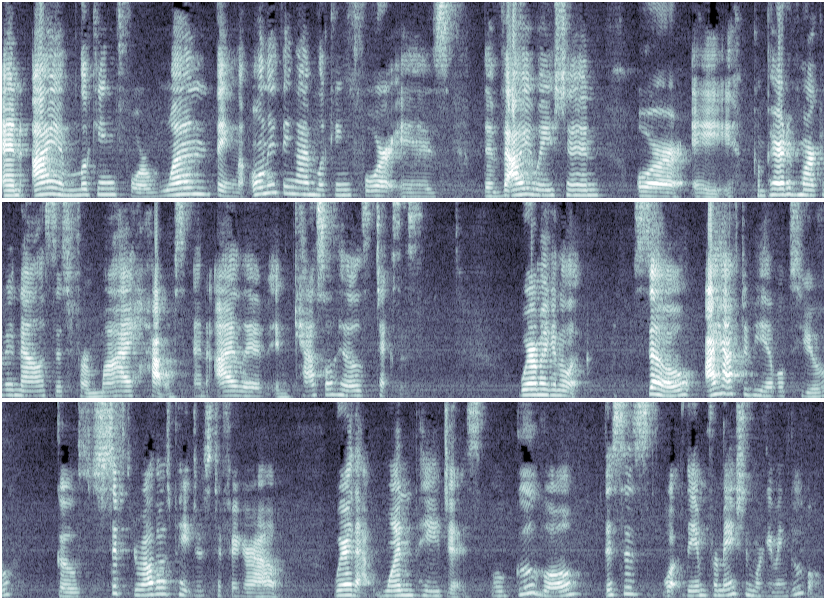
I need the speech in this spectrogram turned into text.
And I am looking for one thing. The only thing I'm looking for is the valuation or a comparative market analysis for my house. And I live in Castle Hills, Texas. Where am I going to look? So I have to be able to go sift through all those pages to figure out where that one page is. Well, Google, this is what the information we're giving Google.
